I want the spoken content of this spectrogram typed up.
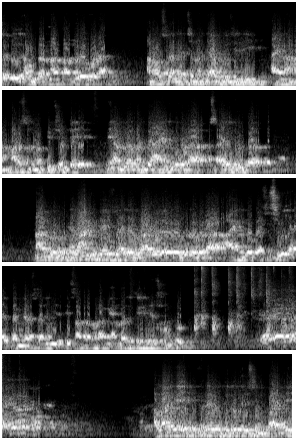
సభ్యులుగా ఉంటారు నాకు అందరూ కూడా. అనవసరంగా చిన్న గ్యాప్ వచ్చింది ఆయన మనసును నొప్పించుంటే మీ అందరి మధ్య ఆయనకు కూడా సాయుధంతో నాకు ఎలాంటి ప్లేస్ లేదు. రాబోయే రోజుల్లో కూడా ఆయనకు ఒక శిష్యుడిగానే పనిచేస్తానని చెప్పి సందర్భంగా మీ అందరికీ తెలియజేసుకుంటూ. అలాగే రేపు తెలుగుదేశం పార్టీ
